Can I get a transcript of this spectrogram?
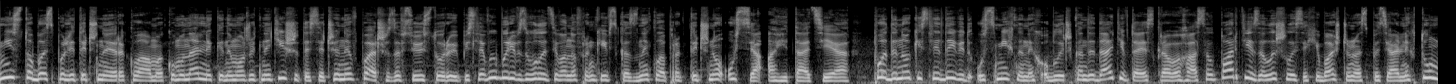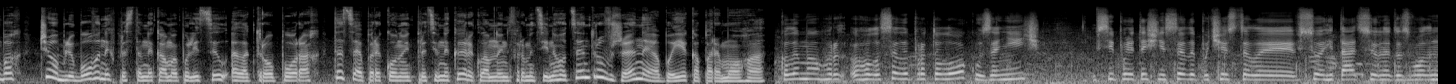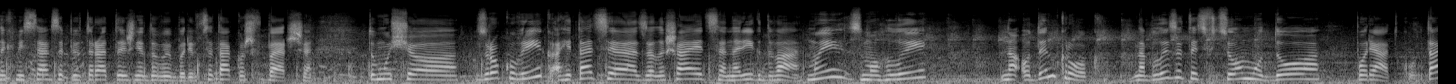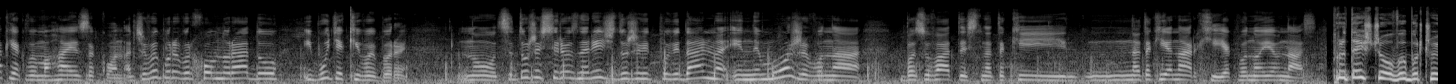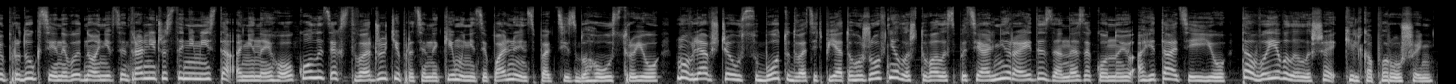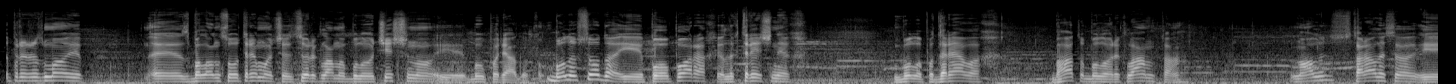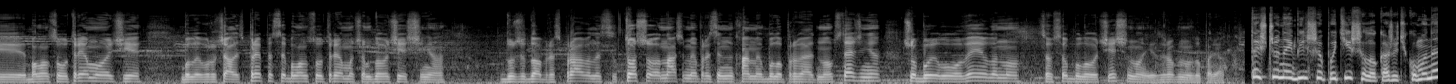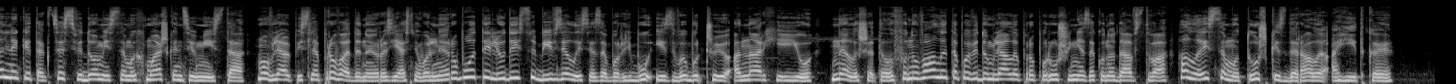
Місто без політичної реклами. Комунальники не можуть натішитися, чи не вперше за всю історію після виборів з вулиці Івано-Франківська зникла практично уся агітація. Поодинокі сліди від усміхнених облич кандидатів та яскравих гасел партії залишилися хіба що на спеціальних тумбах чи облюбованих представниками поліцил електроопорах. Та це переконують працівники рекламно-інформаційного центру вже неабияка перемога. Коли ми оголосили про толоку за ніч, всі політичні сили почистили всю агітацію в недозволених місцях за півтора тижня до виборів. Це також вперше. Тому що з року в рік агітація залишається на рік-два. Ми змогли на один крок наблизитись в цьому до порядку, так як вимагає закон. Адже вибори Верховну Раду і будь-які вибори. Ну, це дуже серйозна річ, дуже відповідальна, і не може вона базуватись на такій, на такій анархії, як воно є в нас. Про те, що виборчої продукції не видно ані в центральній частині міста, ані на його околицях, стверджують і працівники муніципальної інспекції з благоустрою. Мовляв, ще у суботу, 25 жовтня, влаштували спеціальні рейди за незаконною агітацією та виявили лише кілька порушень. При розмові з балансоутримувача цю рекламу було очищено і був порядок. Було всюди, і по опорах електричних, було по деревах. Багато було реклам. Та. Ну, але старалися і балансоутримувачі, були вручались приписи балансоутримувачам до очищення. Дуже добре справилися. То, що нашими працівниками було проведено обстеження, що було виявлено, це все було очищено і зроблено до порядку. Те, що найбільше потішило, кажуть комунальники, так це свідомість самих мешканців міста. Мовляв, після проведеної роз'яснювальної роботи люди й собі взялися за боротьбу із виборчою анархією. Не лише телефонували та повідомляли про порушення законодавства, але й самотужки здирали агітки.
